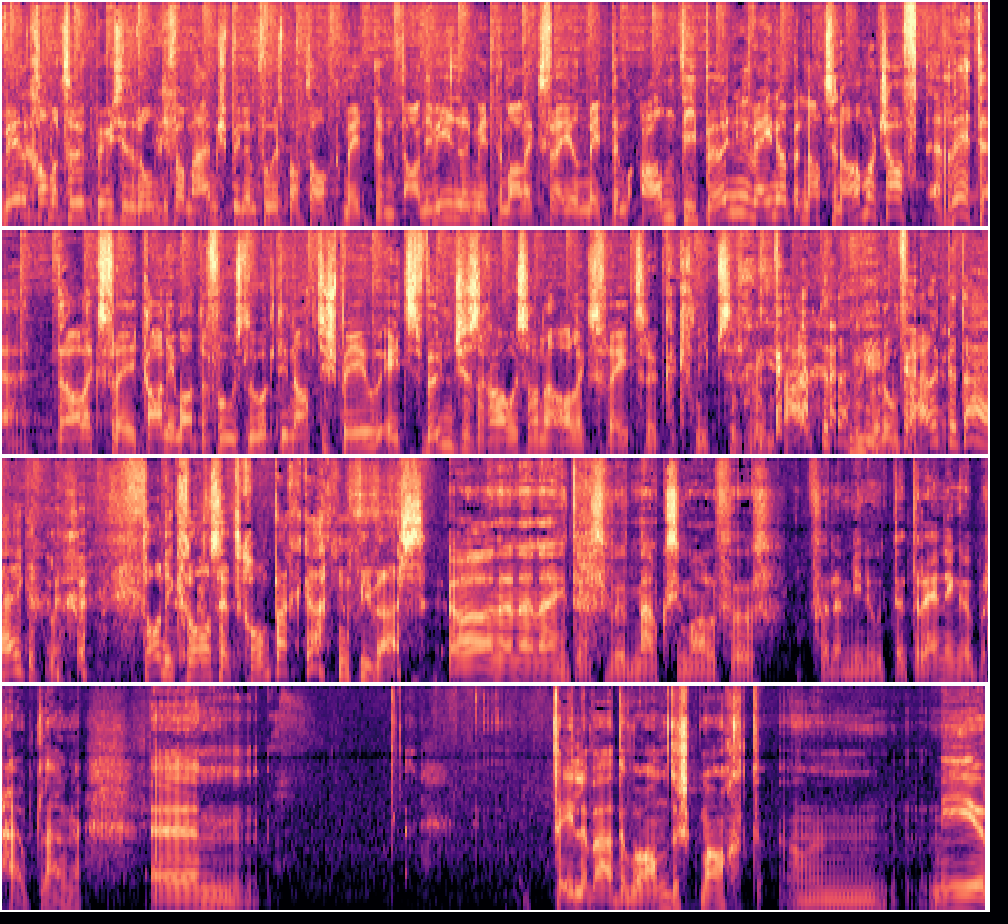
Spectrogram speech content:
Willkommen zurück bei uns in der Runde vom Heimspiel im Fußballtalk mit dem Dani Wieler, mit dem Alex Frey und mit dem Andi Bönn. Wir wollen über die Nationalmannschaft reden. Der Alex Frey gar nicht mal davon aus, schaut die Nazi-Spiel. Jetzt wünschen sich alle so einen Alex Frey zurück, einen Knipser. Warum fehlt er denn? Warum fehlt er denn eigentlich? Toni Kroos hat das Comeback gegeben. Wie wär's? Ja, nein, nein, nein, das würde maximal für, für eine Minute Training überhaupt länger. Ähm, Fehler werden woanders gemacht. Ähm, mehr,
